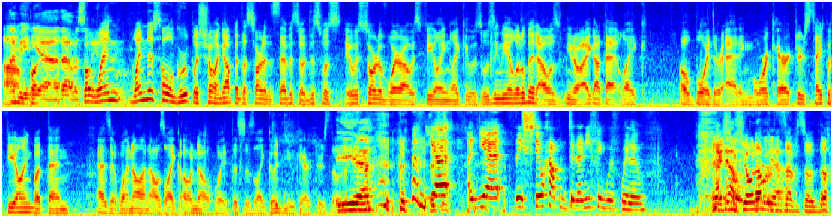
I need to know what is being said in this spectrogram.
I Um, mean, but- yeah, that was. But when amazing. when this whole group was showing up at the start of this episode, this was it was sort of where I was feeling like it was losing me a little bit. I was you know I got that like, oh boy, they're adding more characters type of feeling. But then as it went on, I was like, oh no, wait, this is like good new characters though. Yeah. And yet, and yet, they still haven't done anything with Willow. And I she showed up in this episode though.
